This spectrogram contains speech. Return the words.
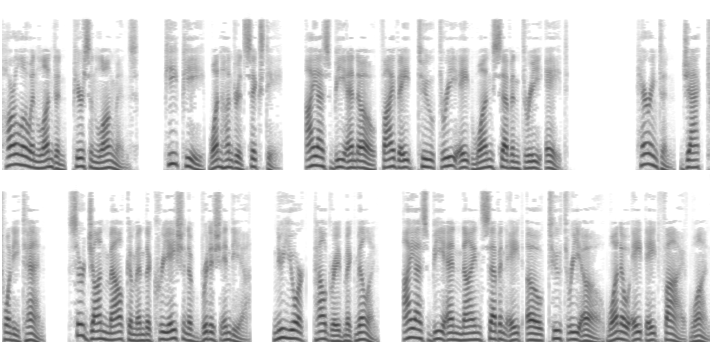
Harlow and London, Pearson Longmans. pp. 160. ISBN 0-582-38173-8. Harrington, Jack 2010. Sir John Malcolm and the Creation of British India. New York, Palgrave Macmillan. ISBN 978-0-230-10885-1.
